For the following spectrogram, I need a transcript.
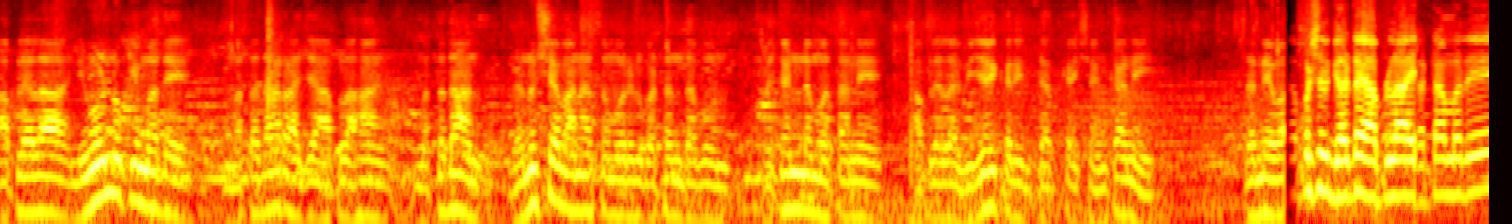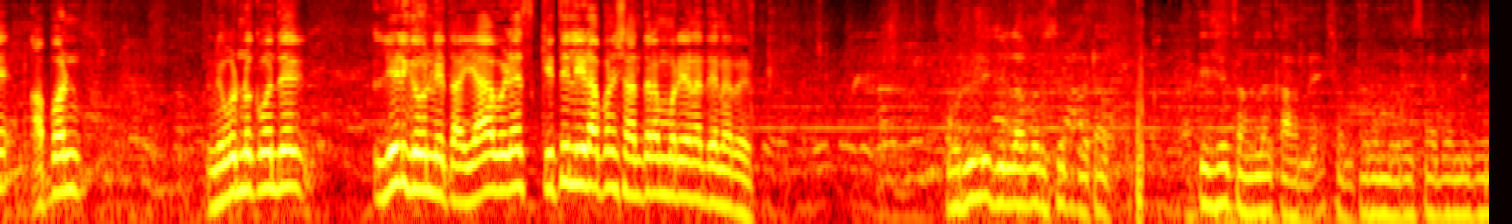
आपल्याला निवडणुकीमध्ये मतदार राजा आपला हा मतदान धनुष्यबाणासमोरील बटन दाबून प्रचंड मताने आपल्याला विजय करील त्यात काही शंका नाही. धन्यवाद. परिषद गट आहे आपला. गटामध्ये आपण निवडणुकीमध्ये लीड घेऊन येता. यावेळेस किती लीड आपण शांताराम मोरे यांना देणार आहेत? बोरिवली जिल्हा परिषद गटात अतिशय चांगलं काम आहे. शांताराम मोरे साहेबांनी पण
